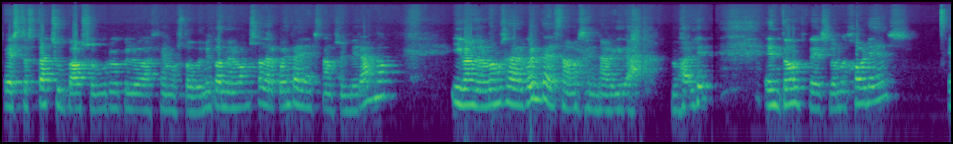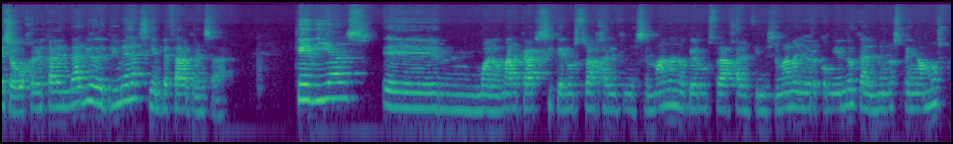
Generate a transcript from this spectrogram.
Esto está chupado, seguro que lo hacemos todo. Y cuando nos vamos a dar cuenta ya estamos en verano y cuando nos vamos a dar cuenta ya estamos en Navidad. ¿vale? Entonces, lo mejor es eso, coger el calendario de primeras y empezar a pensar. ¿Qué días, eh, bueno, marcar si queremos trabajar el fin de semana, no queremos trabajar el fin de semana? Yo recomiendo que al menos tengamos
